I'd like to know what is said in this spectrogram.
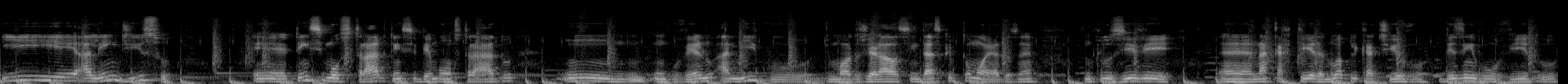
e além disso, é, tem se mostrado, tem se demonstrado um, um governo amigo, de modo geral, assim, das criptomoedas, né? Inclusive é, na carteira, no aplicativo desenvolvido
